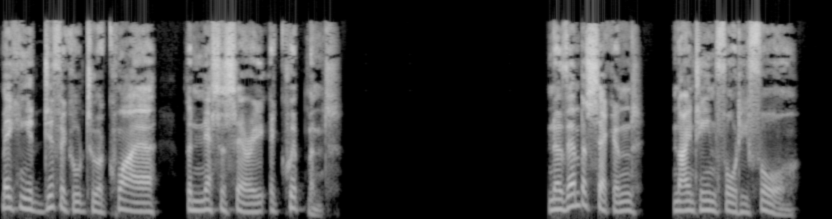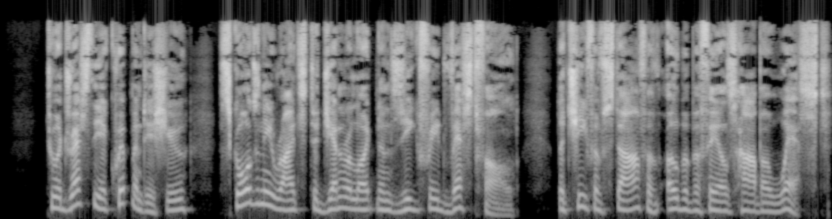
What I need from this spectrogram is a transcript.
making it difficult to acquire the necessary equipment. November 2nd, 1944. To address the equipment issue, Skorzeny writes to General Lieutenant Siegfried Westphal, the Chief of Staff of Oberbefehlshaber West.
